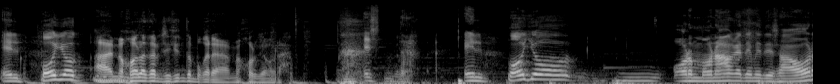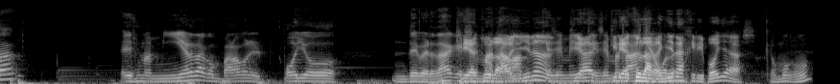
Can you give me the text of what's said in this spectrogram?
El pollo. A lo mejor la transición tampoco era mejor que ahora. es-. El pollo mm, hormonado que te metes ahora es una mierda comparado con el pollo de verdad que Cría se tú la gallina. que se Cría, que se cría mataban tú la gallina, abuela. gilipollas. ¿Cómo, cómo?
